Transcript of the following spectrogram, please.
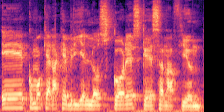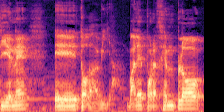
eh, como que hará que brillen los cores que esa nación tiene todavía, ¿vale? Por ejemplo,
